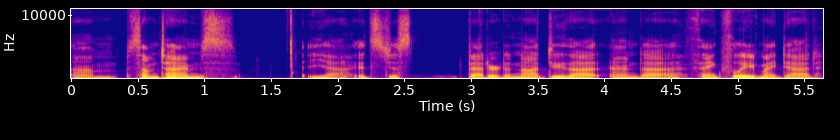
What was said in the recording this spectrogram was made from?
Um, sometimes, yeah, it's just better to not do that. And uh, thankfully, my dad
